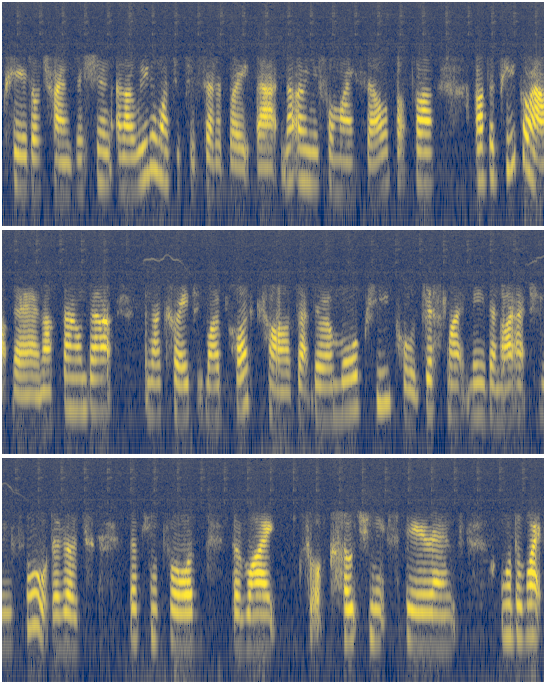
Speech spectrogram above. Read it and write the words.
period of transition, and I really wanted to celebrate that, not only for myself, but for other people out there. And I found out when I created my podcast that there are more people just like me than I actually thought. They were looking for the right sort of coaching experience or the right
